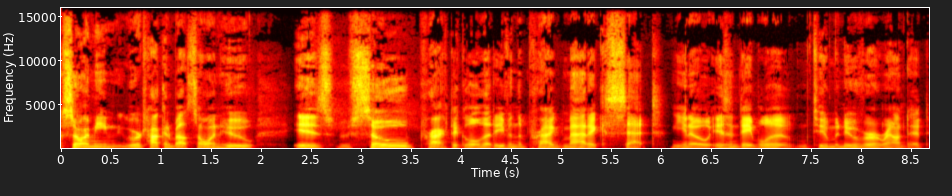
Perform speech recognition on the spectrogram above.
so I mean, we're talking about someone who is so practical that even the pragmatic Cett, you know, isn't able to to maneuver around it.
